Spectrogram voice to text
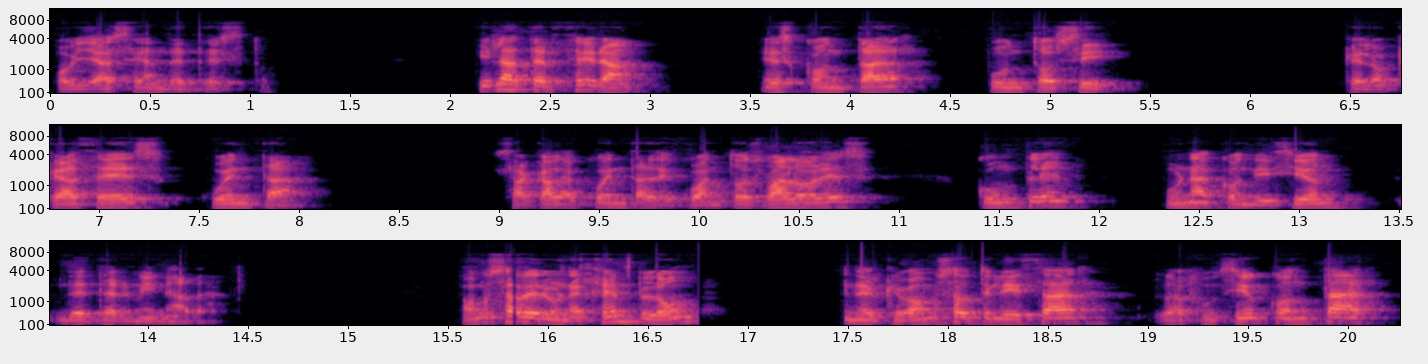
o ya sean de texto. Y la tercera es contar sí, que lo que hace es cuenta, saca la cuenta de cuántos valores cumplen una condición determinada. Vamos a ver un ejemplo en el que vamos a utilizar la función contar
